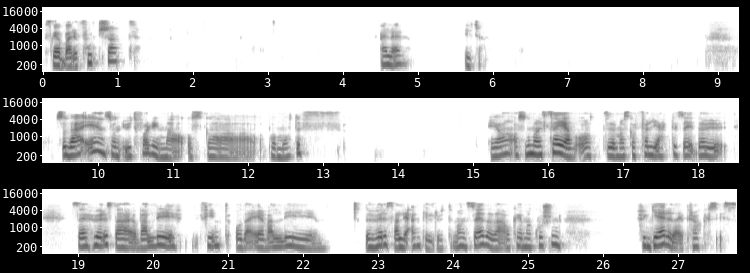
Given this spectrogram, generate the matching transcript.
Skal jeg bare fortsette? Eller ikke? Så det er en sånn utfordring med å skal på en måte Ja, altså når man sier at man skal følge hjertet, så, det, så høres det veldig fint, og det er veldig Det høres veldig enkelt ut. Man er det der, OK, men hvordan fungerer det i praksis?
